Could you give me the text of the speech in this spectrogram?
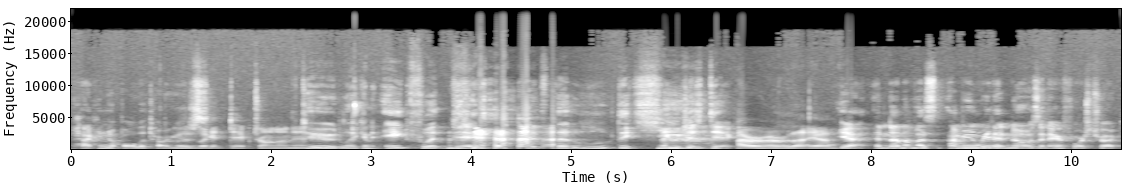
packing up all the targets. There's like a dick drawn on it. dude, like an eight foot dick. it's the the hugest dick. I remember that. Yeah. Yeah, and none of us. I mean, we didn't know it was an Air Force truck,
